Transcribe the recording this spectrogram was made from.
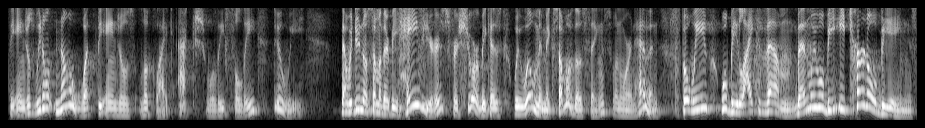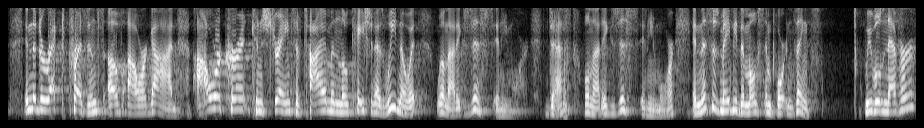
the angels. We don't know what the angels look like actually, fully, do we? Now, we do know some of their behaviors for sure because we will mimic some of those things when we're in heaven, but we will be like them. Then we will be eternal beings in the direct presence of our God. Our current constraints of time and location as we know it will not exist anymore. Death will not exist anymore. And this is maybe the most important thing. We will never,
